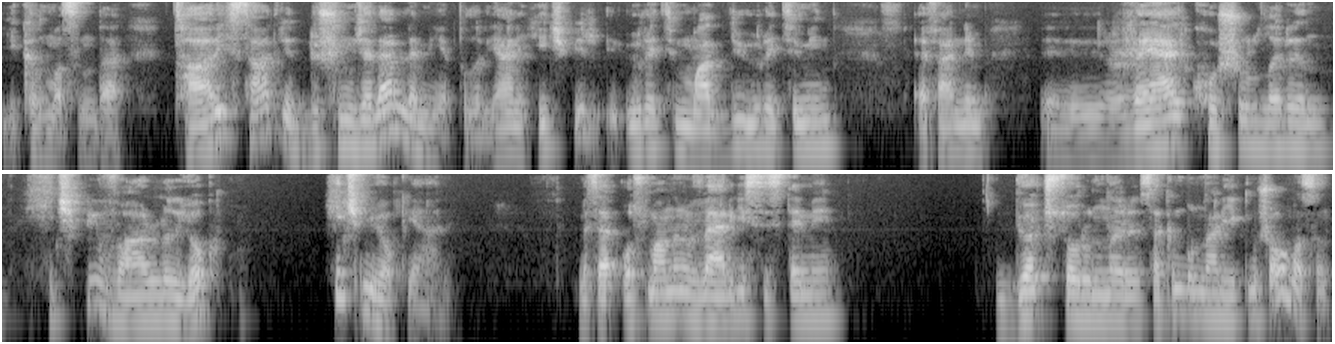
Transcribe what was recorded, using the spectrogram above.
yıkılmasında? Tarih sadece düşüncelerle mi yapılır? Yani hiçbir üretim, maddi üretimin efendim e, reel koşulların hiçbir varlığı yok mu? Hiç mi yok yani? Mesela Osmanlı'nın vergi sistemi, göç sorunları sakın bunlar yıkmış olmasın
